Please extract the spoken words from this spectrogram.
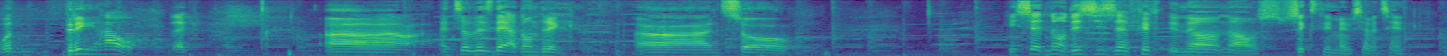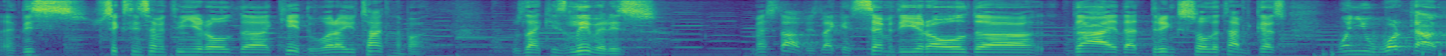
What drink? How? Like, uh, until this day, I don't drink." Uh, and so he said, no, this is a 15, no, no, I was 16, maybe 17. Like this 16, 17 year old uh, kid, what are you talking about? It was like his liver is messed up. He's like a 70 year old uh, guy that drinks all the time because when you work out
